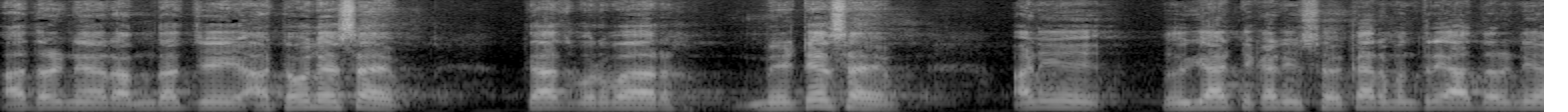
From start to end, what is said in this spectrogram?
आदरणीय रामदासजी आठवले साहेब त्याचबरोबर मेटे साहेब आणि या ठिकाणी सहकार मंत्री आदरणीय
